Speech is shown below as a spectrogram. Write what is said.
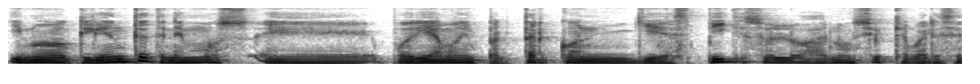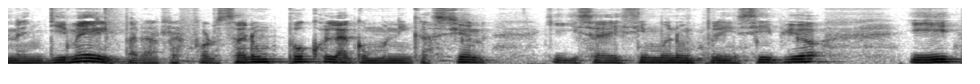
y nuevo cliente tenemos, eh, podríamos impactar con GSP, que son los anuncios que aparecen en Gmail para reforzar un poco la comunicación que quizás hicimos en un principio y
